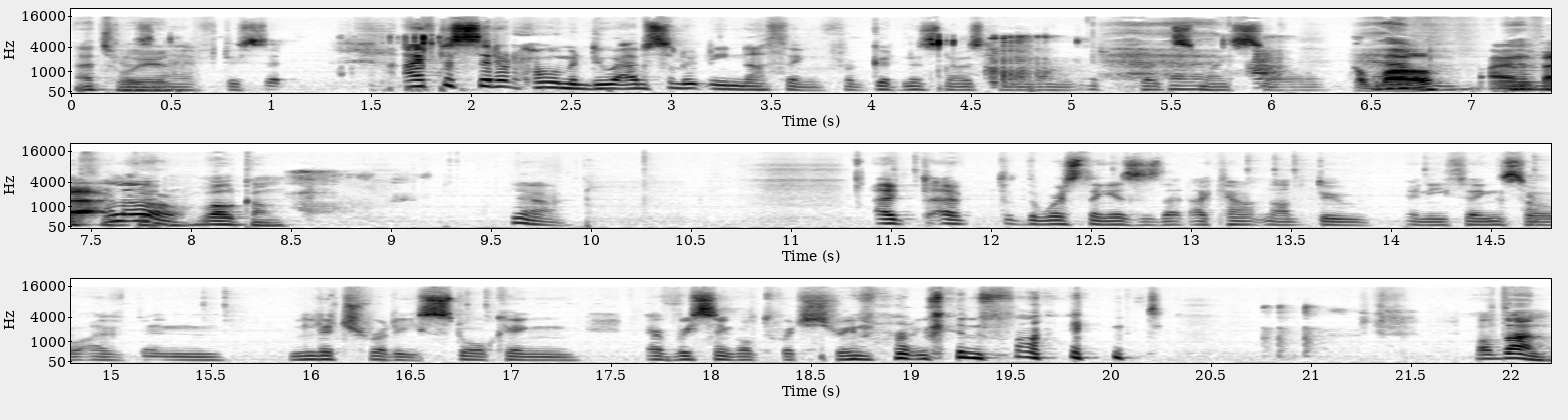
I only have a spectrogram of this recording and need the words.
That's because weird. I have to sit. I have to sit at home and do absolutely nothing for goodness knows how long. It hurts my soul. Hello, I am back. Hello. Welcome. Yeah. I, I the worst thing is is that I can't not do anything, so I've been literally stalking every single Twitch streamer I can find. Well done.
